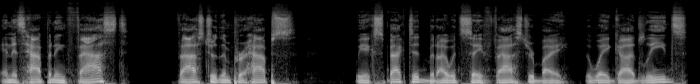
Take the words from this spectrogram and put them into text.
And it's happening fast, faster than perhaps we expected, but I would say faster by the way God leads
